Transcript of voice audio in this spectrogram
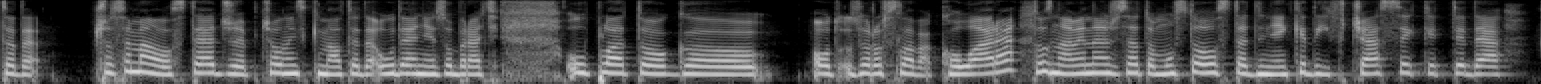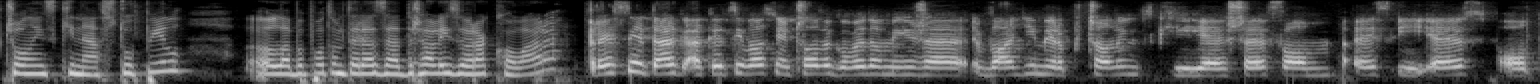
teda čo sa malo stať, že Pčolinský mal teda údajne zobrať úplatok e, od Zoroslava Kolára. To znamená, že sa to muselo stať niekedy v čase, keď teda Pčolinský nastúpil lebo potom teraz zadržali Zora Kolára? Presne tak a keď si vlastne človek uvedomí, že Vladimír Pčolinský je šéfom SIS od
